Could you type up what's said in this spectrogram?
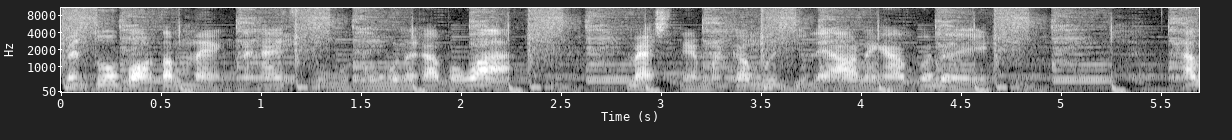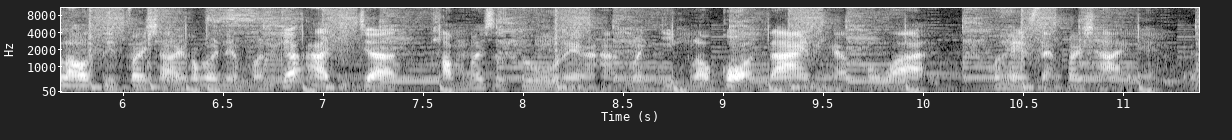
เป็นตัวบอกตำแหน่งนะให้ศัตรูรู้นะครับ เพราะว่าแมชเนี่ยมันก็มืดอยู่แล้วนะครับ ก็เลย ถ้าเราติดไฟฉายเข้าไปเนี่ยมันก็อาจจะทำให้ศัตรูเนี่ยหันมายิงเราก่อนได้นะครับ เพราะว่าเขาเห็นแสงไฟฉายไงเอ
